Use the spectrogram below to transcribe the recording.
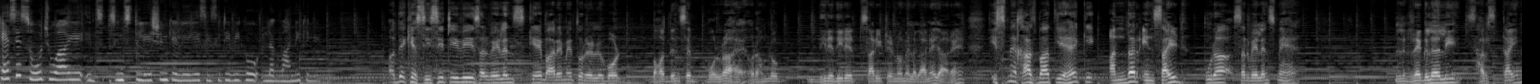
कैसे सोच हुआ ये इंस्टॉलेशन के लिए ये सीसीटीवी को लगवाने के लिए? देखिए सीसीटीवी सर्वेलेंस के बारे में तो रेलवे बोर्ड बहुत दिन से बोल रहा है और हम लोग धीरे धीरे सारी ट्रेनों में लगाने जा रहे हैं। इसमें खास बात यह है कि अंदर इनसाइड पूरा सर्वेलेंस में है। रेगुलरली हर टाइम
